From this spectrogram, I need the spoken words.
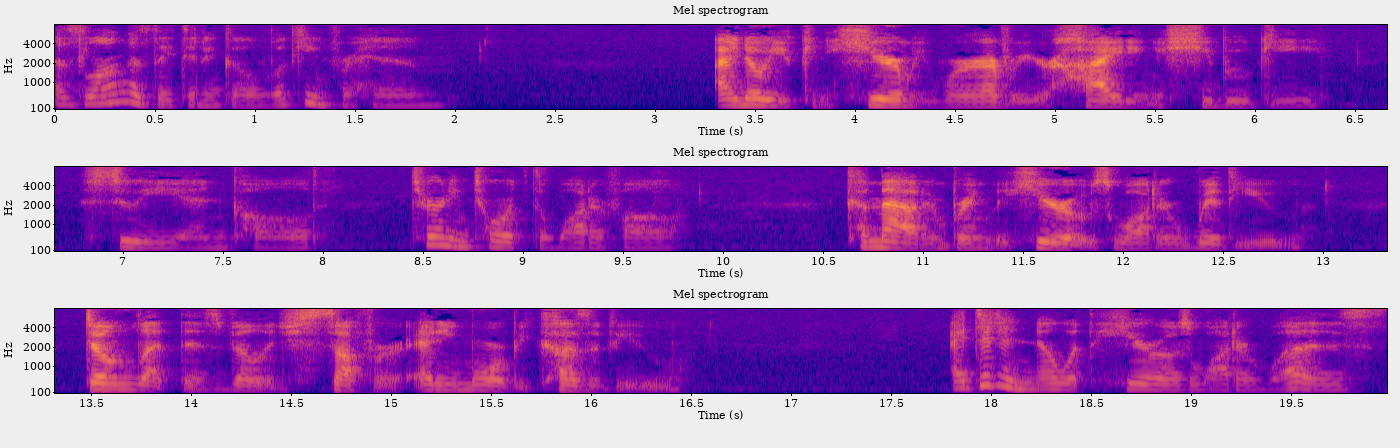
As long as they didn't go looking for him. I know you can hear me wherever you're hiding, Shibuki, Sui Suien called, turning towards the waterfall. Come out and bring the hero's water with you. Don't let this village suffer any more because of you. I didn't know what the hero's water was,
